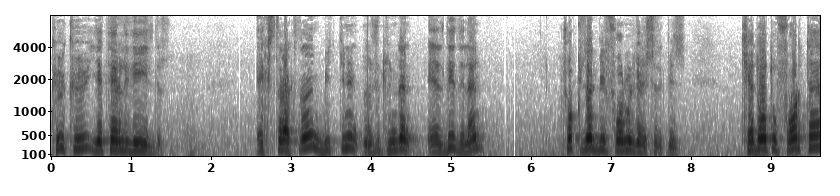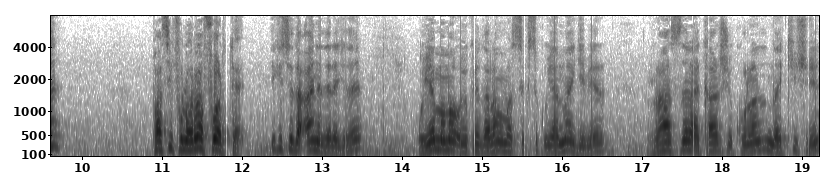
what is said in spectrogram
kökü yeterli değildir. Ekstraktının bitkinin özütünden elde edilen çok güzel bir formül geliştirdik biz. Kedotu forte, Passiflora forte. İkisi de aynı derecede uyamama, uykuya dalamama, sık sık uyanma gibi rahatsızlara karşı kullanıldığında kişi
